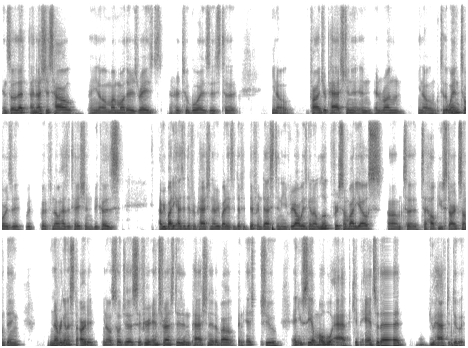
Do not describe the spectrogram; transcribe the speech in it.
and so that and that's just how you know my mother is raised her two boys is to, you know, find your passion and and run you know to the wind towards it with with no hesitation because everybody has a different passion. Everybody has a different different destiny. If you're always going to look for somebody else um, to to help you start something you're never going to start it you know? So just if you're interested and passionate about an issue and you see a mobile app can answer that you have to do it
